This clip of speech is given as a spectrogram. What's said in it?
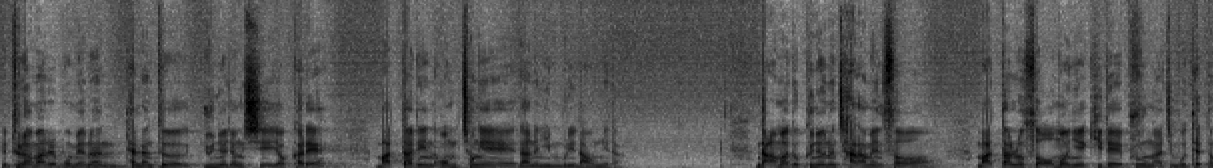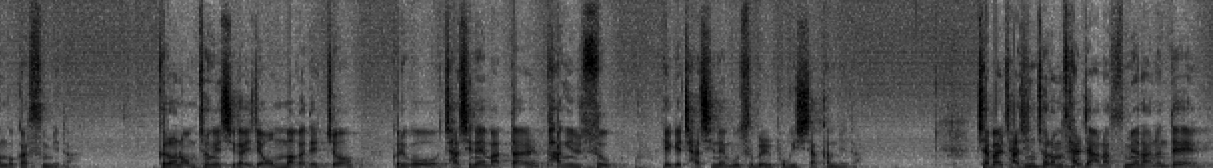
드라마를 보면은 탤런트 윤여정 씨 역할에 맞달인 엄청애라는 인물이 나옵니다. 근데 아마도 그녀는 잘하면서 맞달로서 어머니의 기대에 부응하지 못했던 것 같습니다. 그런 엄청애 씨가 이제 엄마가 됐죠. 그리고 자신의 맏딸 방일숙 에게 자신의 모습을 보기 시작합니다. 제발 자신처럼 살지 않았으면 하는데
